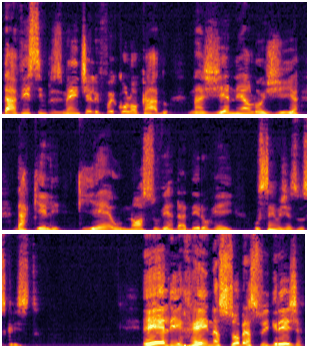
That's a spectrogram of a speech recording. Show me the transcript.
Davi simplesmente ele foi colocado na genealogia daquele que é o nosso verdadeiro rei, o Senhor Jesus Cristo. Ele reina sobre a sua igreja,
